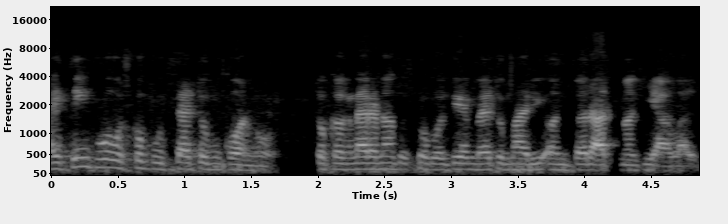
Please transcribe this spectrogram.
I think वो उसको पूछता है तुम कौन हो? तो कंगना रनौत उसको बोलती है मैं तुम्हारी अंतर आत्मा की आवाज़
